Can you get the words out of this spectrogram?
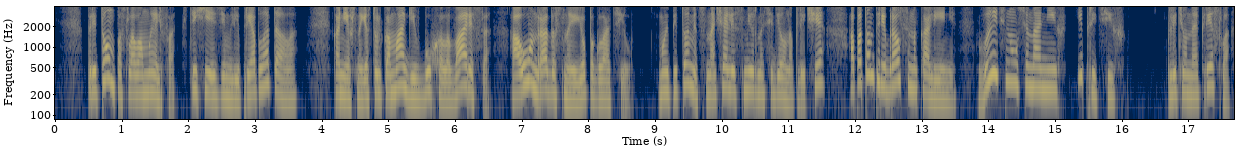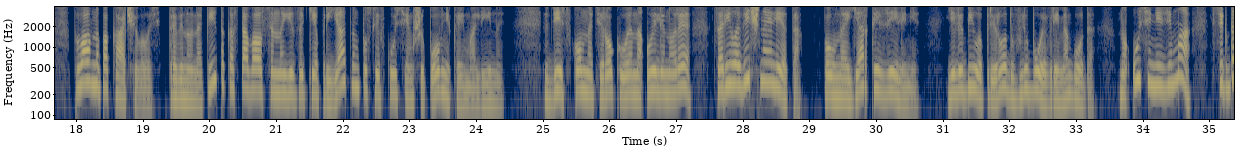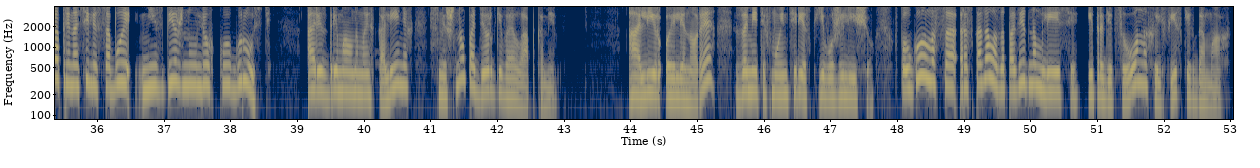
Притом, по словам эльфа, стихия земли преобладала. Конечно, я столько магии вбухала в Ариса, а он радостно ее поглотил. Мой питомец вначале смирно сидел на плече, а потом перебрался на колени, вытянулся на них и притих. Плетеное кресло плавно покачивалось, травяной напиток оставался на языке приятным послевкусием шиповника и малины. Здесь, в комнате Рокуэна Ойленоре, царило вечное лето, полное яркой зелени. Я любила природу в любое время года, но осень и зима всегда приносили с собой неизбежную легкую грусть. Арис дремал на моих коленях, смешно подергивая лапками. А Лир Ойленоре, заметив мой интерес к его жилищу, в полголоса рассказал о заповедном лесе и традиционных эльфийских домах.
